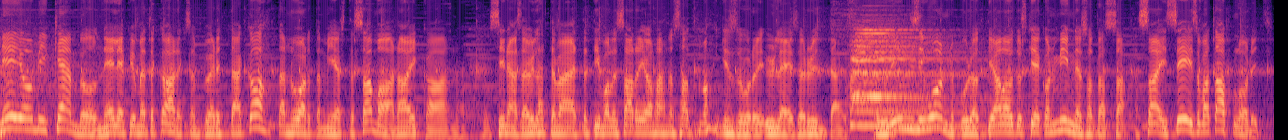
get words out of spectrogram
Naomi Campbell, 48, pyörittää kahta nuorta miestä samaan aikaan. Sinänsä yllättävää, että Tivoli Sarjolaan on saatu noinkin suuri yleisöryntäys. Lindsey Won pudotti aloituskiekon Minnesotassa, sai seisovat uploadit.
